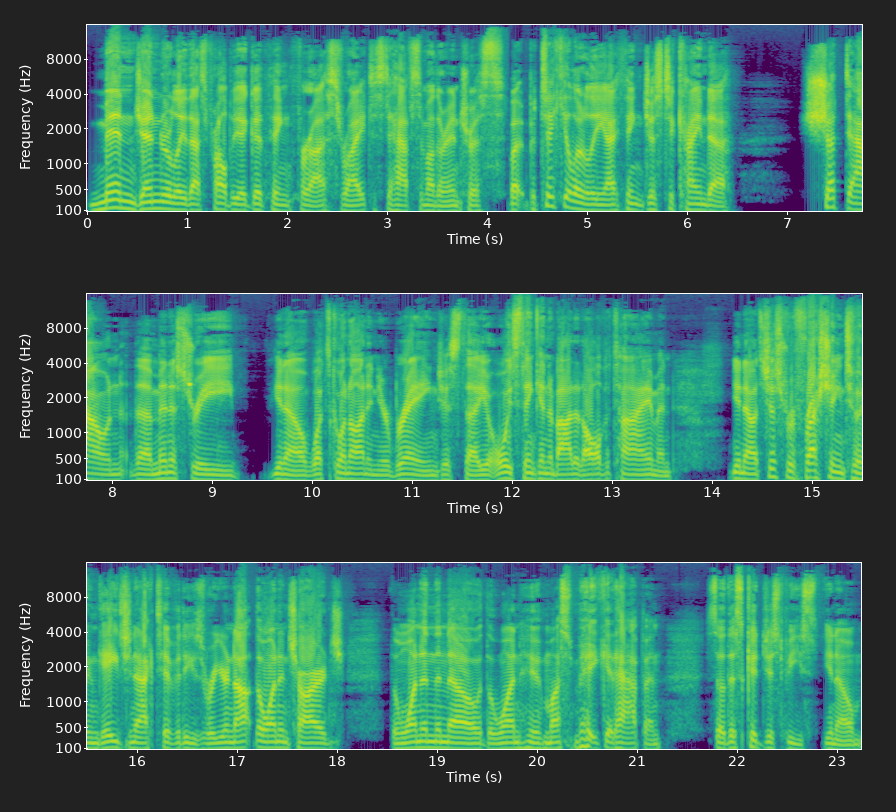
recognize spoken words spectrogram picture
men generally, that's probably a good thing for us, right? Just to have some other interests, but particularly, I think just to kind of shut down the ministry. You know what's going on in your brain. Just uh, you're always thinking about it all the time, and you know, it's just refreshing to engage in activities where you're not the one in charge, the one in the know, the one who must make it happen. So this could just be, you know,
